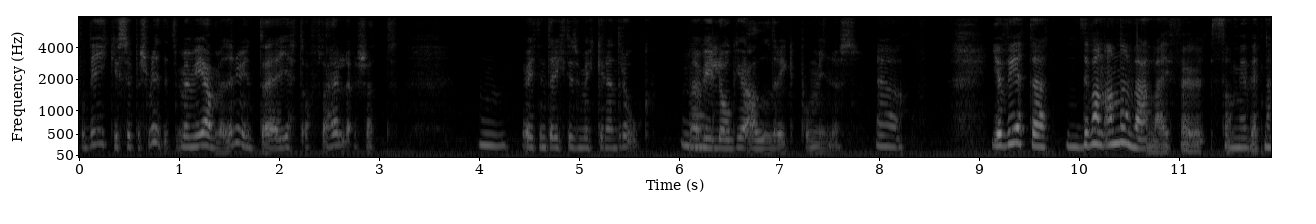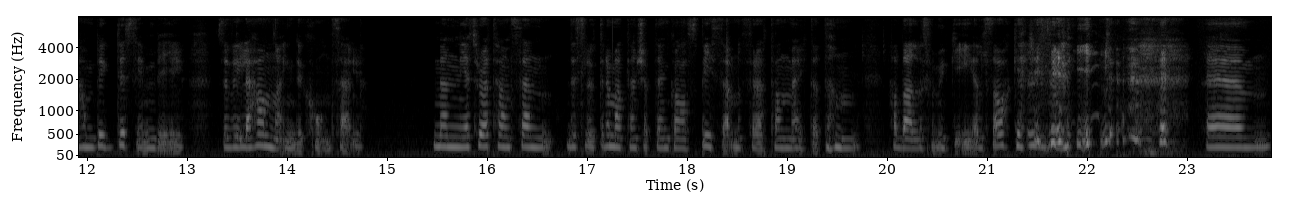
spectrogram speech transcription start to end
Och det gick ju supersmidigt. Men vi använder den ju inte jätteofta heller. Så att Mm. jag vet inte riktigt hur mycket den drog. Men Nej. vi låg ju aldrig på minus. Ja. Jag vet att det var en annan vanlifer som jag vet när han byggde sin bil så ville han ha induktionshäll. Men jag tror att han sen, det slutade med att han köpte en gasspis sen för att han märkte att han hade alldeles för mycket elsaker i sin bil. Ehm,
